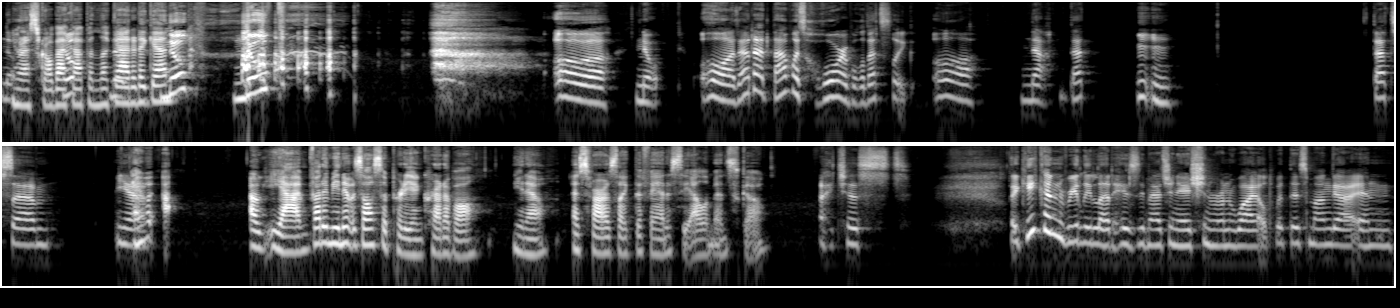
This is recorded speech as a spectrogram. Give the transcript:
no! You want to scroll back Nope, up and look nope, at it again? Nope. Nope. oh uh, no. Oh, that, that that was horrible. That's like oh nah that mm That's um yeah. w- I- oh yeah, but I mean, it was also pretty incredible. You know, as far as like the fantasy elements go. I just like he can really let his imagination run wild with this manga and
